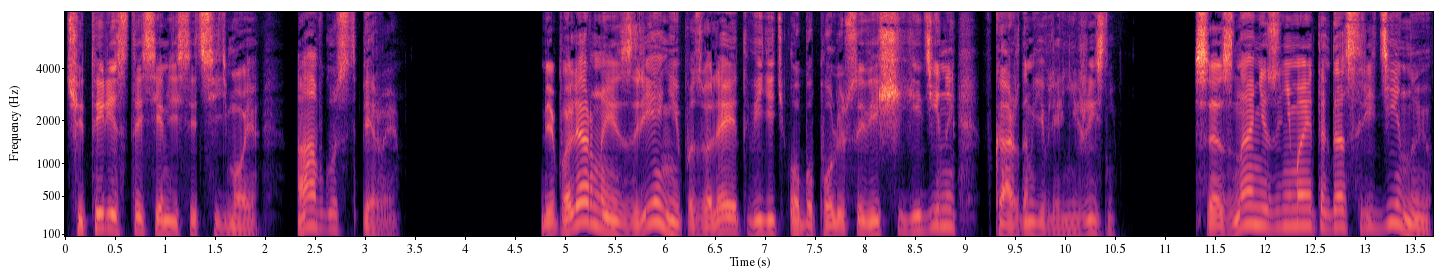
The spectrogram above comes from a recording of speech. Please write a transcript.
477. Август 1. Биполярное зрение позволяет видеть оба полюса вещи едины в каждом явлении жизни. Сознание занимает тогда срединную,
